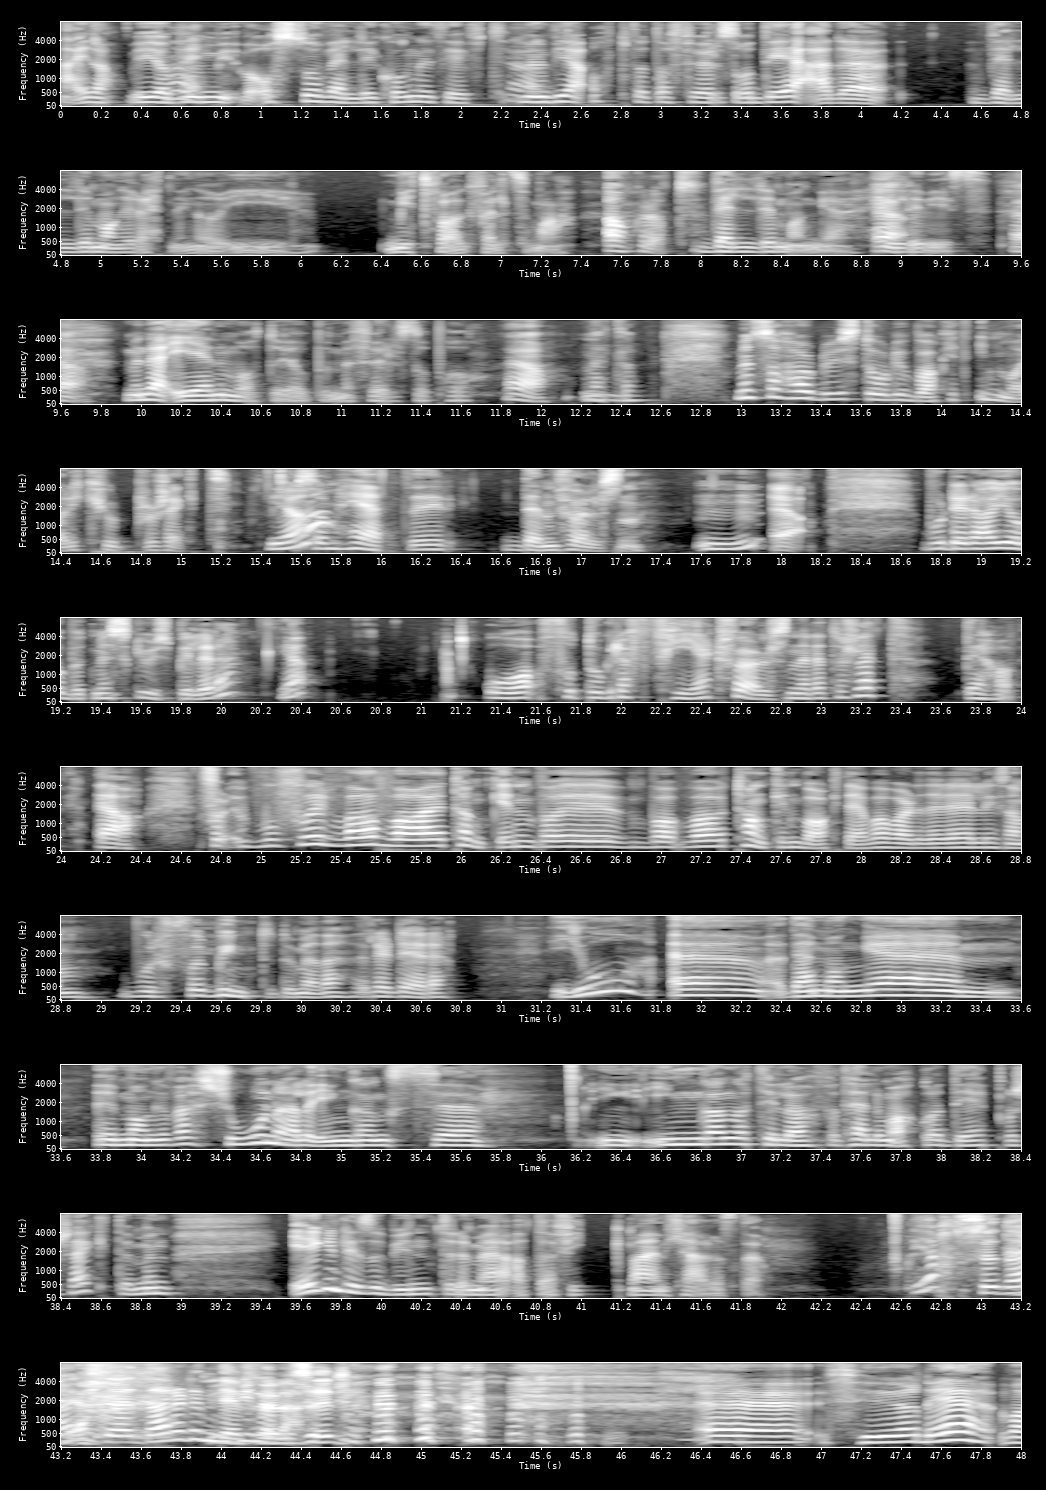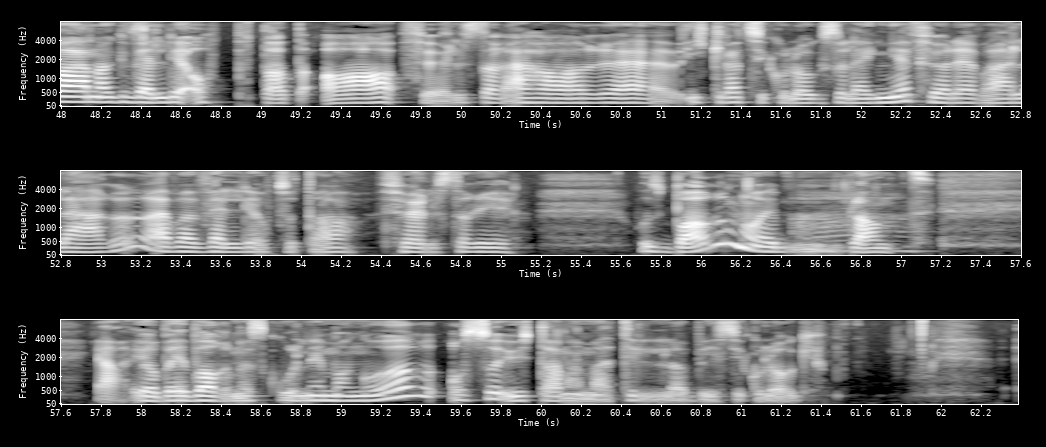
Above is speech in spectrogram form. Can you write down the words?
Nei da, vi jobber Nei. også veldig kognitivt, Ja. men vi er opptatt av følelser, og det er det veldig mange retninger i mitt fagfelt som er. akkurat? Veldig mange, heldigvis. Ja. Men det er én måte å jobbe med følelser på. Ja, nettopp. Men så har du, står du bak et innmari kult prosjekt Ja. som heter Den følelsen. Mm Ja. Hvor dere har jobbet med skuespillere Ja, og fotografert følelsene, rett og slett. Det har vi. Ja. For, hvorfor, hva var tanken, hva, var tanken bak det? Hva var det liksom Hvorfor begynte du med det, eller dere? Jo, eh, det er mange, eh, mange versjoner eller inngangs, eh, innganger til å fortelle om akkurat det prosjektet. Men egentlig så begynte det med at jeg fikk meg en kjæreste. Ja, så der, der, der er det en del følelser. Eh, før det var jeg nok veldig opptatt av følelser. Jeg har uh, ikke vært psykolog så lenge. Før det var jeg lærer. Jeg var veldig opptatt av følelser i, hos barn og iblant ja, jobba i barneskolen i mange år. Og så utdanna jeg meg til å bli psykolog.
